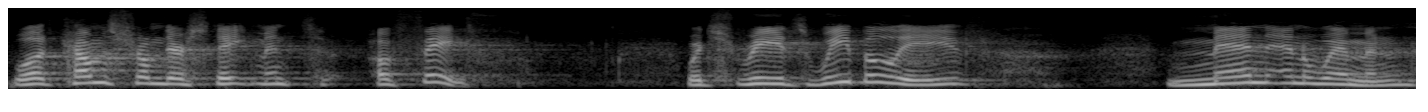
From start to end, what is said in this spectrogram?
Well, it comes from their statement of faith, which reads We believe men and women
